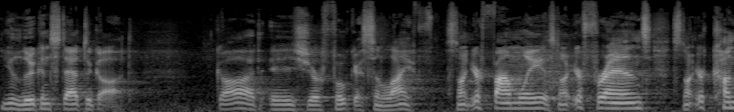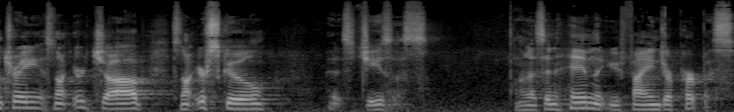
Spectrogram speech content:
You look instead to God. God is your focus in life. It's not your family, it's not your friends, it's not your country, it's not your job, it's not your school. It's Jesus. And it's in Him that you find your purpose.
